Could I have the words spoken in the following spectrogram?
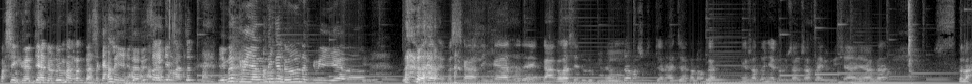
passing grade-nya dulu emang rendah sekali. Jadi saya ingin masuk di negeri yang penting kan dulu negeri ya toh. Terus kakak tingkat ada yang- kakak kelas ya dulu bilang Hmm. udah masuk sejarah aja kalau enggak yang satunya jurusan sastra Indonesia. Ya kan setelah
